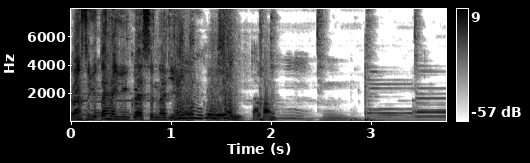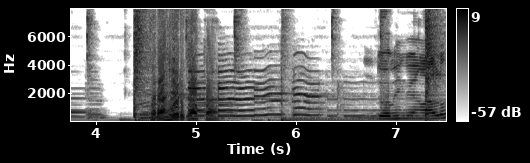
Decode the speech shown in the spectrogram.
Langsung kita hanging question aja. Hanging question, cakep. Hmm. Hmm. Terakhir kapan? Dua minggu yang lalu.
